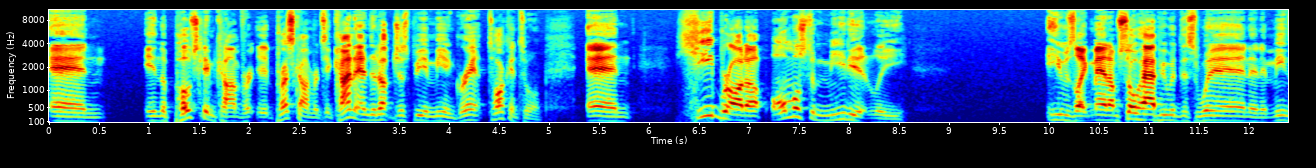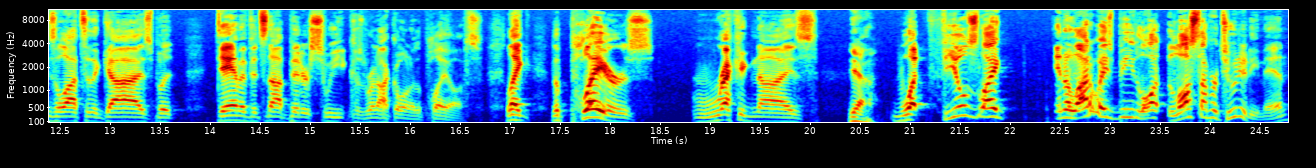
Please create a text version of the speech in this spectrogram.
and in the post game confer- eh, press conference, it kind of ended up just being me and Grant talking to him, and he brought up almost immediately. He was like, "Man, I'm so happy with this win, and it means a lot to the guys, but damn if it's not bittersweet because we're not going to the playoffs. Like the players recognize yeah. what feels like, in a lot of ways, be lost opportunity, man.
